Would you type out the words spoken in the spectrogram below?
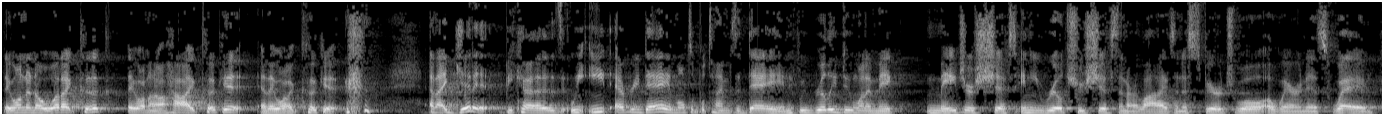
They want to know what I cook. They want to know how I cook it and they want to cook it. and I get it because we eat every day, multiple times a day. And if we really do want to make major shifts, any real true shifts in our lives in a spiritual awareness way,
